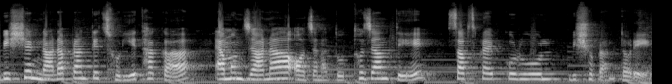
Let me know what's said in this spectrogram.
বিশ্বের নানা প্রান্তে ছড়িয়ে থাকা এমন জানা অজানা তথ্য জানতে সাবস্ক্রাইব করুন বিশ্বপ্রান্তরে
